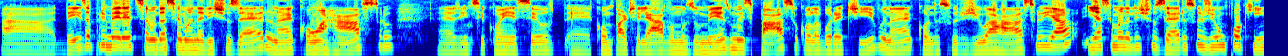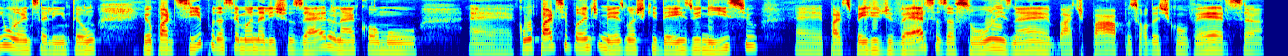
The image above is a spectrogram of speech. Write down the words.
a, desde a primeira edição da Semana Lixo Zero, né, com a Rastro, é, a gente se conheceu, é, compartilhávamos o mesmo espaço colaborativo, né? Quando surgiu a Rastro e a, e a Semana Lixo Zero surgiu um pouquinho antes ali. Então, eu participo da Semana Lixo Zero, né? Como é, como participante mesmo, acho que desde o início, é, participei de diversas ações, né, bate-papos, rodas de conversa,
